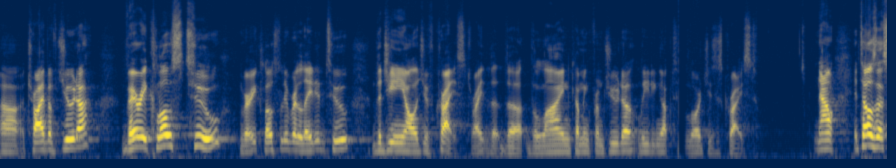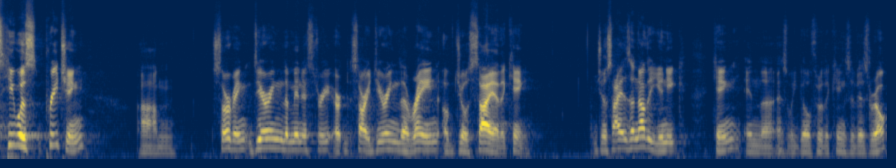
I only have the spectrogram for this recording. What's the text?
uh, tribe of Judah, very close to, very closely related to the genealogy of Christ, right? The, the, the line coming from Judah leading up to the Lord Jesus Christ. Now, it tells us he was preaching, um, serving during the ministry, or sorry, during the reign of Josiah the king. Josiah is another unique king in the, as we go through the kings of Israel,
